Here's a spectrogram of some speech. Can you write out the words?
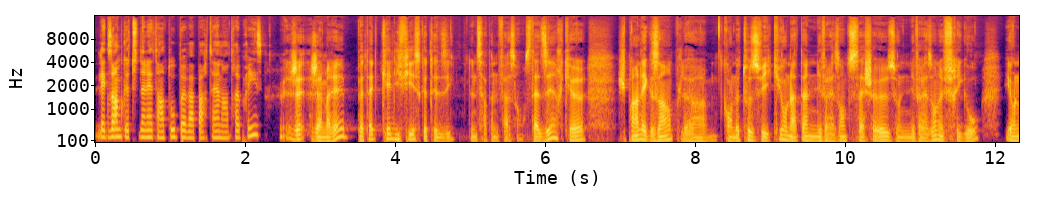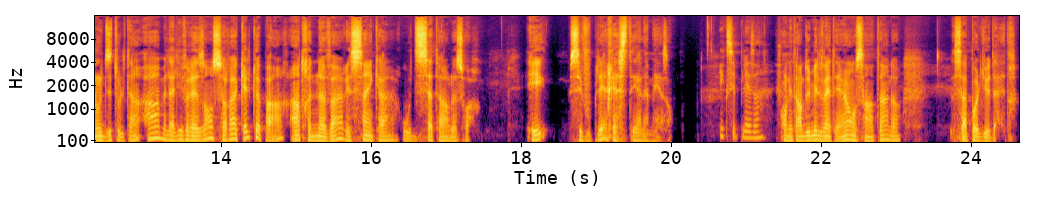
l'exemple que tu donnais tantôt peuvent apporter à l'entreprise. J'aimerais peut-être qualifier ce que tu dis d'une certaine façon. C'est-à-dire que je prends l'exemple euh, qu'on a tous vécu, on attend une livraison de sécheuse ou une livraison de frigo et on nous dit tout le temps, ah, mais la livraison sera quelque part entre 9h et 5h ou 17h le soir. Et s'il vous plaît, restez à la maison. Et que c'est plaisant. On est en 2021, on s'entend là, ça n'a pas lieu d'être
